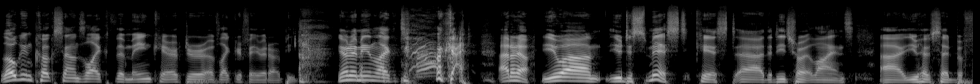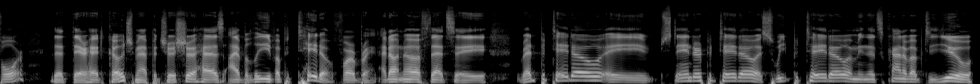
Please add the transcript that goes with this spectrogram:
Logan Cooke sounds like the main character of like your favorite RPG. You know what I mean? Like, God, I don't know. You um you dismissed Kist uh, the Detroit Lions. Uh, you have said before that their head coach Matt Patricia has, I believe a potato for a brain. I don't know if that's a red potato, a standard potato, a sweet potato. I mean, that's kind of up to you.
